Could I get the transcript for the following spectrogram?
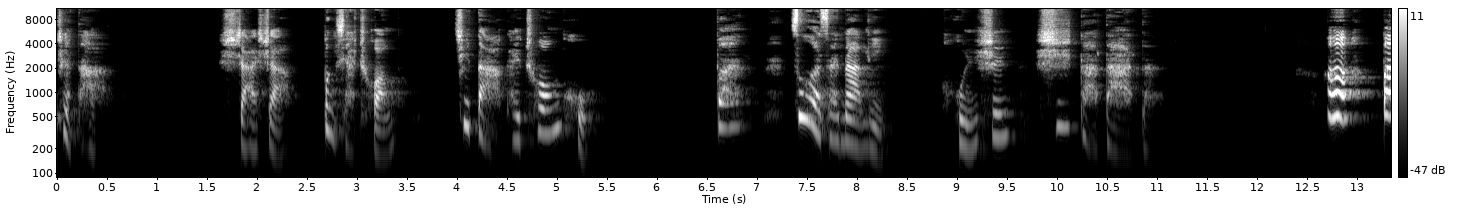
着他。莎莎蹦下床，去打开窗户。斑坐在那里，浑身。湿哒哒的，啊！斑！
